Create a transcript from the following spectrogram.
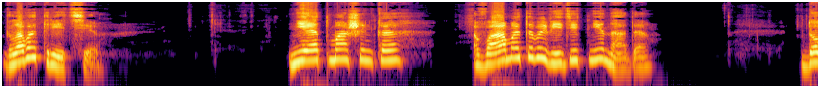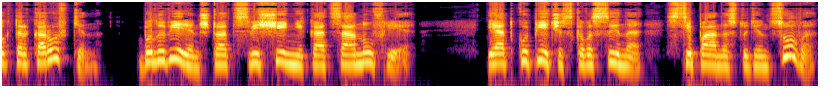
Глава третья. «Нет, Машенька, вам этого видеть не надо». Доктор Коровкин был уверен, что от священника отца Ануфрия и от купеческого сына Степана Студенцова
